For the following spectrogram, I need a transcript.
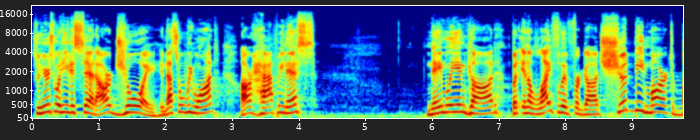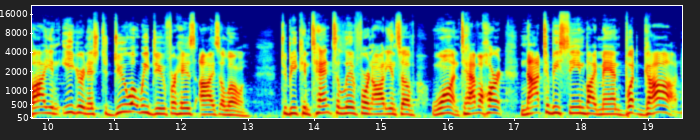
So here's what he just said our joy, and that's what we want, our happiness, namely in God, but in a life lived for God, should be marked by an eagerness to do what we do for his eyes alone. To be content to live for an audience of one, to have a heart not to be seen by man, but God.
